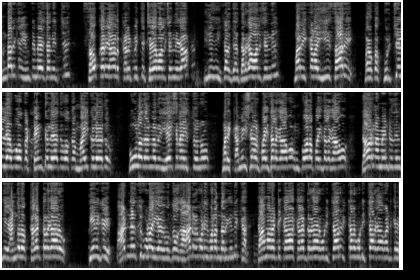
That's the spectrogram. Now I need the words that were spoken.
అందరికి ఇంటిమేషన్ ఇచ్చి సౌకర్యాలు కల్పించి చేయవలసిందిగా ఇది ఇక్కడ జరగవలసింది. మరి ఇక్కడ ఈసారి మరి ఒక కుర్చీలు లేవు ఒక టెంట్ లేదు ఒక మైక్ లేదు పూలదండలు వేసిన ఇస్తున్నారు. మరి కమిషనర్ పైసలు కావు ఇంకోల పైసలు కావు. గవర్నమెంట్ దీనికి అందులో కలెక్టర్ గారు దీనికి ఆర్డినెన్స్ కూడా ఒక ఆర్డర్ కూడా ఇవ్వడం జరిగింది. కామారెడ్డి కలెక్టర్ గారు కూడా ఇచ్చారు ఇక్కడ కూడా ఇచ్చారు కాబట్టి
